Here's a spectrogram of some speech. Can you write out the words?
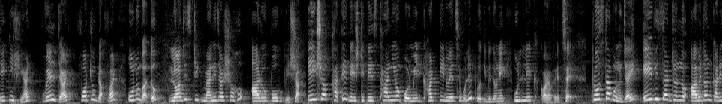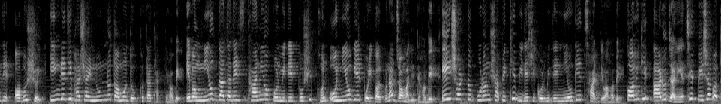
টেকনিশিয়ান, ওয়েল্ডার, ফটোগ্রাফার, অনুবাদক, লজিস্টিক ম্যানেজার সহ আরও বহু পেশা। এইসব খাতে দেশটিতে স্থানীয় কর্মীর ঘাটতি রয়েছে বলে প্রতিবেদনে উল্লেখ করা হয়েছে। প্রস্তাব অনুযায়ী এই ভিসার জন্য আবেদনকারীদের অবশ্যই ইংরেজি ভাষায় ন্যূনতম দক্ষতা থাকতে হবে এবং নিয়োগদাতাদের স্থানীয় কর্মীদের প্রশিক্ষণ ও নিয়োগের পরিকল্পনা জমা দিতে হবে। এই শর্ত পূরণ সাপেক্ষে বিদেশি কর্মীদের নিয়োগে ছাড় দেওয়া হবে। কমিটি আরও জানিয়েছে, পেশাগত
